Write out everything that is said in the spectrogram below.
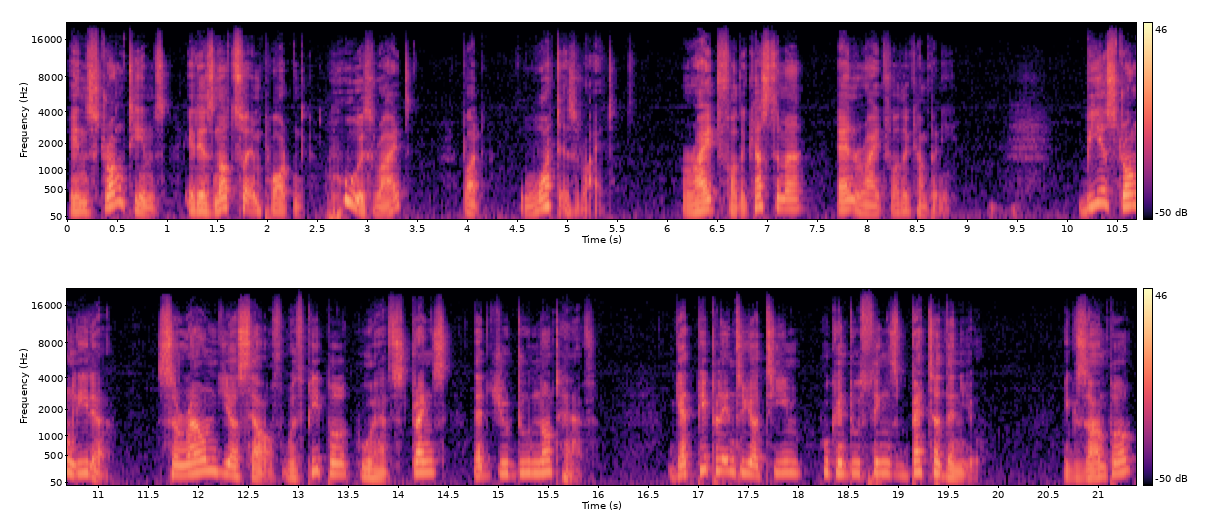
In strong teams, it is not so important who is right, but what is right. Right for the customer and right for the company. Be a strong leader. Surround yourself with people who have strengths that you do not have. Get people into your team who can do things better than you. Example,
